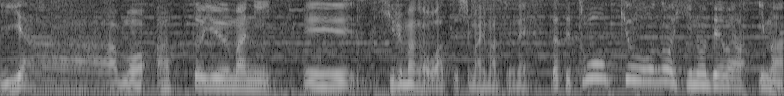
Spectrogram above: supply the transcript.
いやーもうあっという間に、えー、昼間が終わってしまいますよね。だって東京の日の出は今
